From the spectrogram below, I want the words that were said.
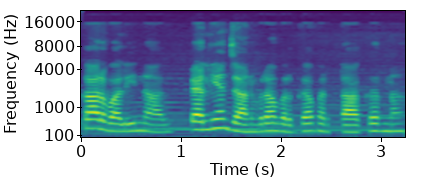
ਘਰਵਾਲੀ ਨਾਲ ਪਹਿਲੀਆਂ ਜਾਨਵਰਾਂ ਵਰਗਾ ਵਰਤਾ ਕਰਨਾ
